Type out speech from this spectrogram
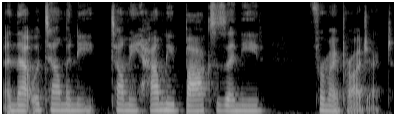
and that would tell me, tell me how many boxes I need for my project.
